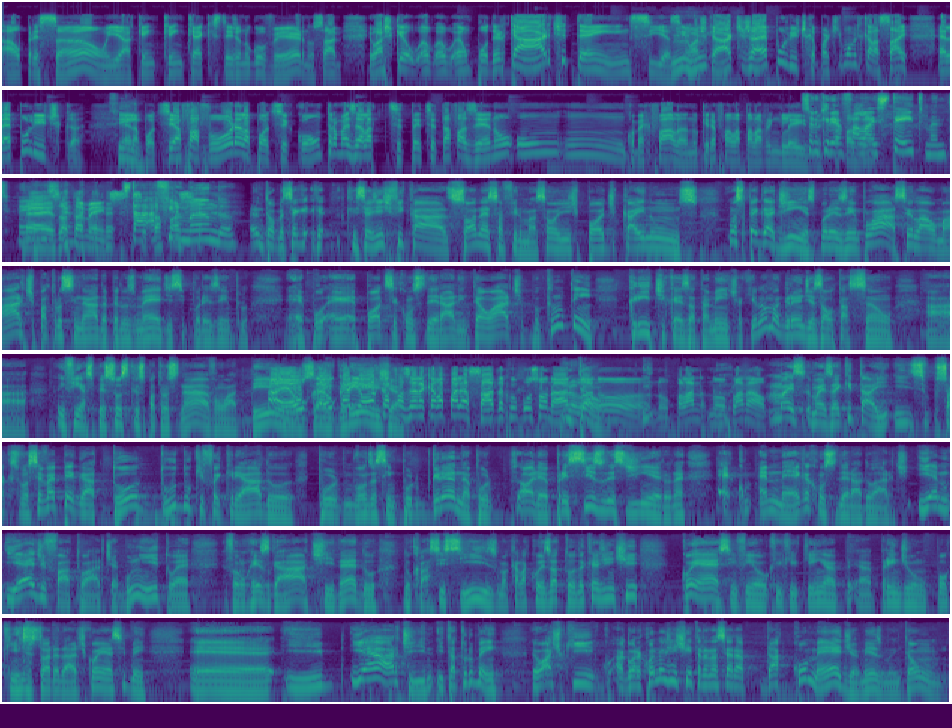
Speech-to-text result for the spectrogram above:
à- à opressão e a quem, quem quer que esteja no governo, sabe? Eu acho que é, é- é um poder que a arte tem em si, assim. Eu Uhum. acho que a arte já é política. A partir do momento que ela sai, ela é política. Sim. Ela pode ser a favor, ela pode ser contra, mas ela você tá, você tá fazendo um, um- Como é que fala? Não queria falar a palavra em inglês. Você não queria tá falar fazendo- statement. É, isso? exatamente. Você tá, Você tá fazendo- afirmando. Então, mas se, se a gente ficar só nessa afirmação, a gente pode cair nos umas pegadinhas. Por exemplo, ah, sei lá, uma arte patrocinada pelos Médici, por exemplo, é, é- pode ser considerada então arte, porque não tem crítica exatamente. Aquilo é uma grande exaltação a, enfim, as pessoas que os patrocinavam, a Deus, Ah, é o, a é o. Carioca fazendo aquela palhaçada com o Bolsonaro Então, lá no, no, no Planalto. Mas, mas é que tá. E, e só que se você vai pegar todo, tudo que foi criado por, vamos dizer assim, por grana, por. Olha, eu preciso desse dinheiro, né? É, é mega considerado arte. E é, e é de fato arte. É bonito, é, foi um resgate, né? Do, do classicismo, aquela coisa toda que a gente conhece, enfim, ou que, que quem aprende um pouquinho de história da arte conhece bem. É, e, e é arte, e, e tá tudo bem. Eu acho que, agora, quando a gente entra na série da comédia mesmo, então,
